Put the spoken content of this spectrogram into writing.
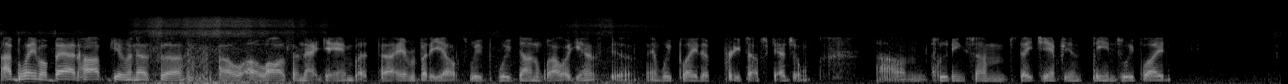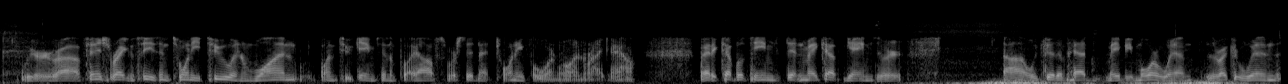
I blame a bad hop giving us a, a, a loss in that game. But uh, everybody else we've we've done well against, uh, and we played a pretty tough schedule, um, including some state champions teams we played. We're uh, finished regular season 22 and one. We won two games in the playoffs. We're sitting at 24 and one right now. We had a couple of teams didn't make up games where uh, we could have had maybe more wins. The record wins,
